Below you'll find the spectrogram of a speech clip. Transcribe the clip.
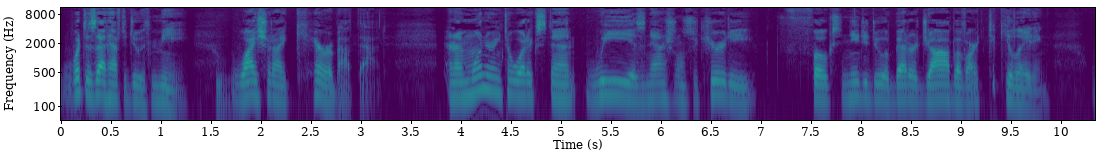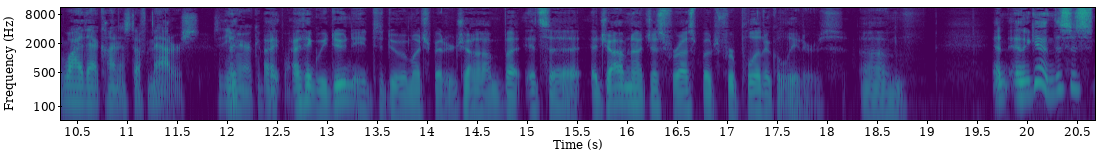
what does that have to do with me? Why should I care about that? And I'm wondering to what extent we as national security folks need to do a better job of articulating why that kind of stuff matters to the American I, people. I think we do need to do a much better job, but it's a, a job not just for us, but for political leaders. Um, and and again, this is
